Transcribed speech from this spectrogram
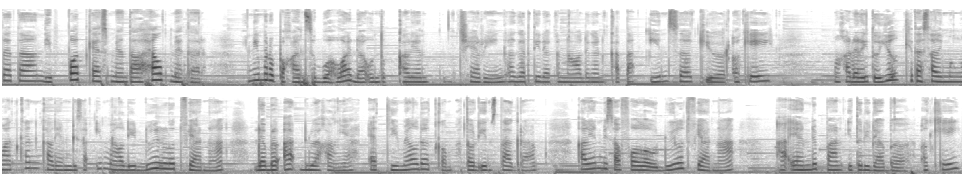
datang di podcast Mental Health Matter. Ini merupakan sebuah wadah untuk kalian sharing agar tidak kenal dengan kata insecure, oke? Okay? Maka dari itu, yuk kita saling menguatkan. Kalian bisa email di Dwi Lutfiana, double A di belakangnya, at gmail.com atau di Instagram. Kalian bisa follow Dwi Lutfiana, A yang depan itu di double, oke? Okay?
